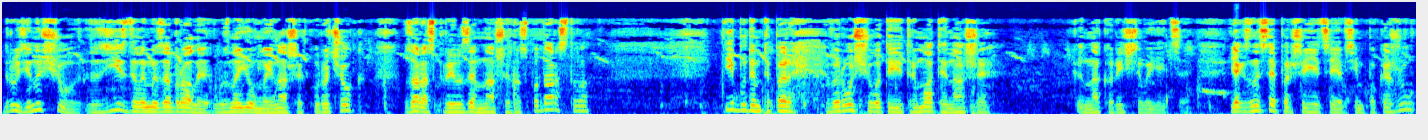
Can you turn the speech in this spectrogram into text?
Друзі, ну що, з'їздили ми, забрали у знайомий наших курочок. Зараз привеземо наше господарство. І будемо тепер вирощувати і тримати наше на коричневе яйце. Як знесе перше яйце, я всім покажу.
